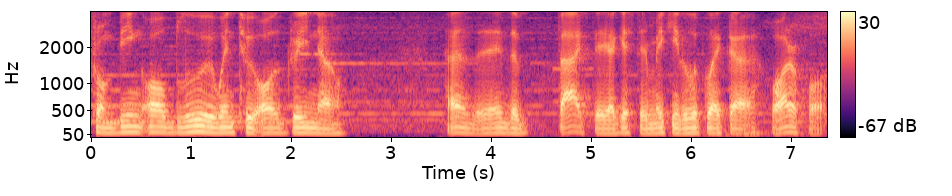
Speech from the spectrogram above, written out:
from being all blue it went to all green now. And in the back they I guess they're making it look like a waterfall.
